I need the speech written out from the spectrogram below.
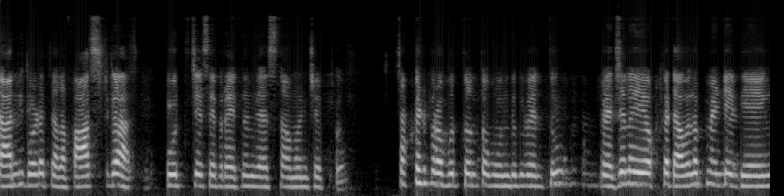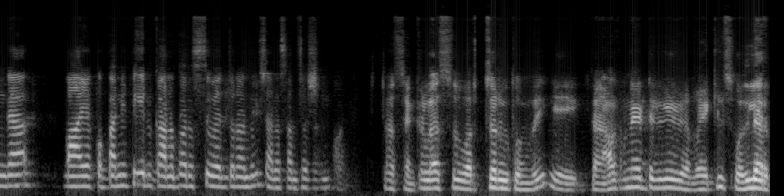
దాన్ని కూడా చాలా ఫాస్ట్గా పూర్తి చేసే ప్రయత్నం చేస్తామని చెప్తూ చక్కటి ప్రభుత్వంతో ముందుకు వెళ్తూ ప్రజల యొక్క డెవలప్మెంట్ ధ్యేయంగా మా యొక్క పనితీరు కనపరుస్తూ వెళ్తున్నందుకు చాలా సంతోషంగా. సెంట్రల్ క్లాస్ వర్క్ జరుగుతుంది. ఆల్టర్నేట్ వెహికల్స్ వదిలేరు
